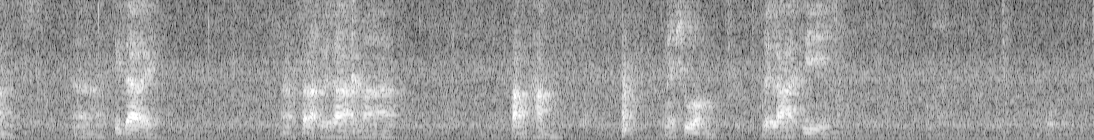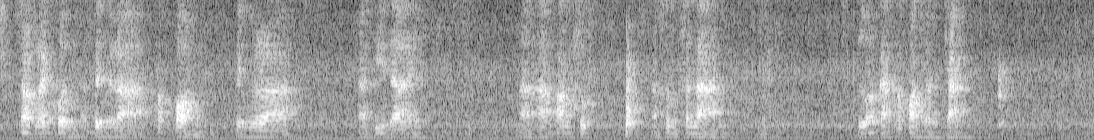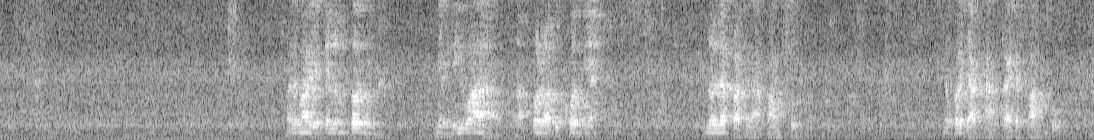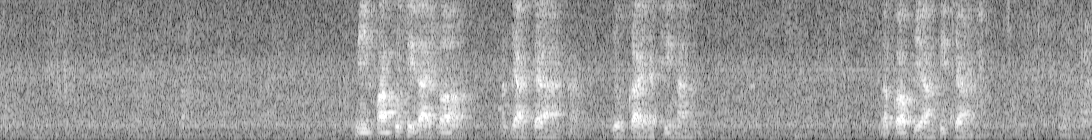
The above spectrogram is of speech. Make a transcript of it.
ที่ได้สละเวลามาฟังธรรม ในช่วงเวลาที่สำหรับหลายคนเป็นเวลาพักผ่อนเป็นเวลาที่ได้หาความสุขสนุกสนาน หรือว่าการพักผ่อนหย่อนใจ อาตมาอยากจะเริ่มต้น อย่างนี้ว่าคนเราทุกคนเนี่ยโดยและปรารถนาความสุข แล้วก็อยากห่างไกลจากความทุกข์มีความทุกข์ที่ใดก็อยากจะอยู่ไกลจากที่นั้น แล้วก็พยายามที่จะ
